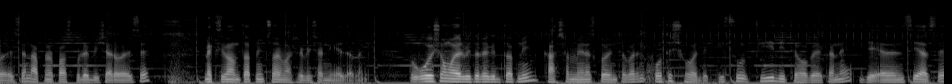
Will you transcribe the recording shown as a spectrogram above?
রয়েছেন, আপনার পাসপোর্টের বিষয় রয়েছে ম্যাক্সিমাম তো আপনি ছয় মাসের বিষয় নিয়ে যাবেন। তো ওই সময়ের ভিতরে কিন্তু আপনি কাজটা ম্যানেজ করে নিতে পারেন। অতি সহজে কিছু ফি দিতে হবে এখানে, যে এজেন্সি আছে,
